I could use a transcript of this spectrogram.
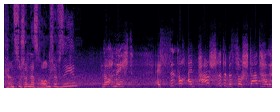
Kannst du schon das Raumschiff sehen? Noch nicht. Es sind noch ein paar Schritte bis zur Starthalle.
